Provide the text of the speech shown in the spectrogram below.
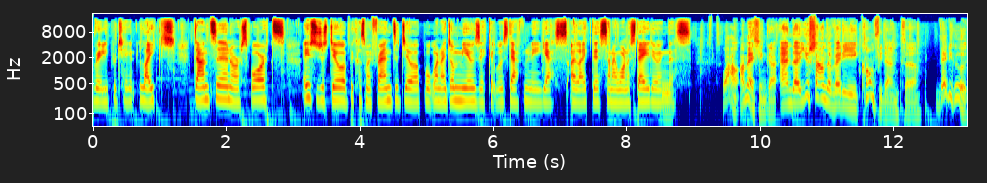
really partic- liked dancing or sports. I used to just do it because my friends would do it. But when I done music, it was definitely yes, I like this and I want to stay doing this. Wow, amazing. Uh, And uh, you sound uh, very confident. Uh, very good.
